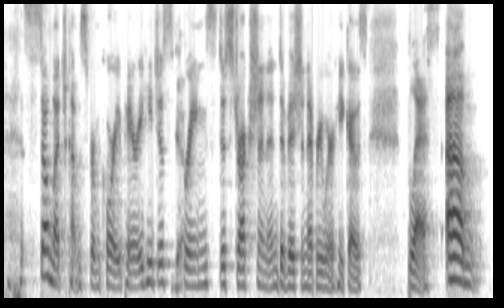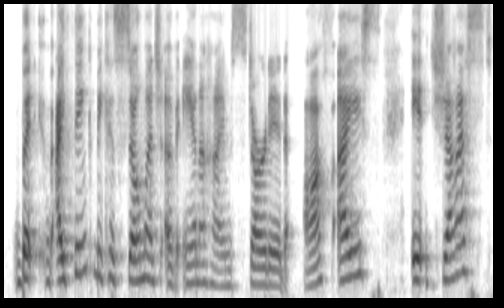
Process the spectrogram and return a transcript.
so much comes from Corey Perry. He just yeah. brings destruction and division everywhere he goes. Bless. Um, but I think because so much of Anaheim started off ice, it just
